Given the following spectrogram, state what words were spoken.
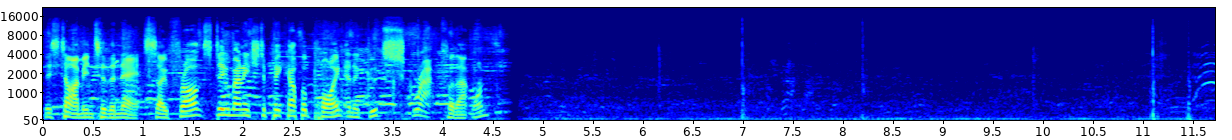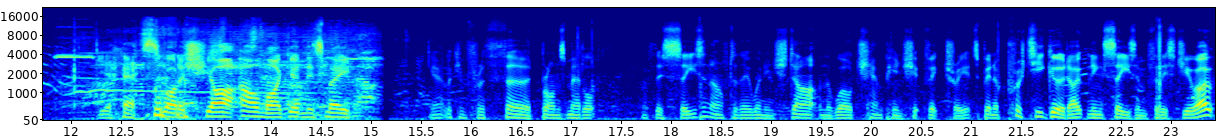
this time into the net. So France do manage to pick up a point and a good scrap for that one. Yes, what a shot. Oh my goodness me. Yeah, looking for a third bronze medal of this season after their winning start and the World Championship victory. It's been a pretty good opening season for this duo.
